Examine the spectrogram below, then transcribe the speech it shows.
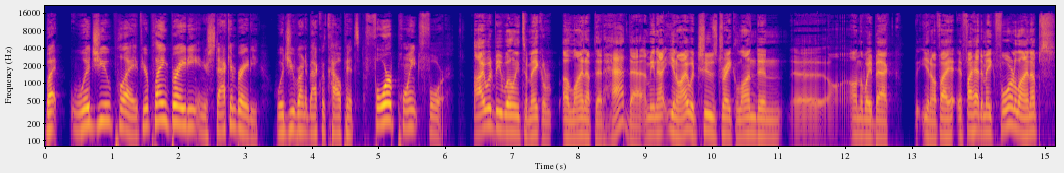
But would you play if you're playing Brady and you're stacking Brady? Would you run it back with Kyle Pitts? Four point four. I would be willing to make a, a lineup that had that. I mean, I, you know, I would choose Drake London uh, on the way back. You know, if I if I had to make four lineups,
